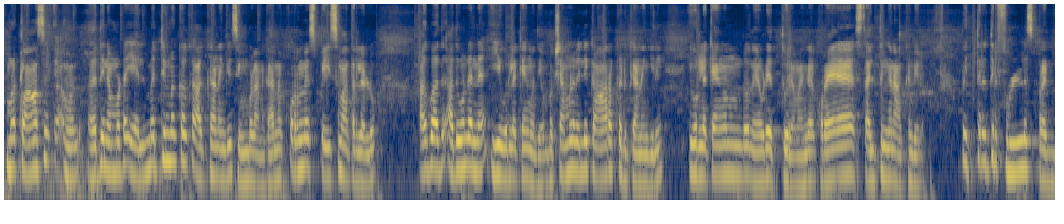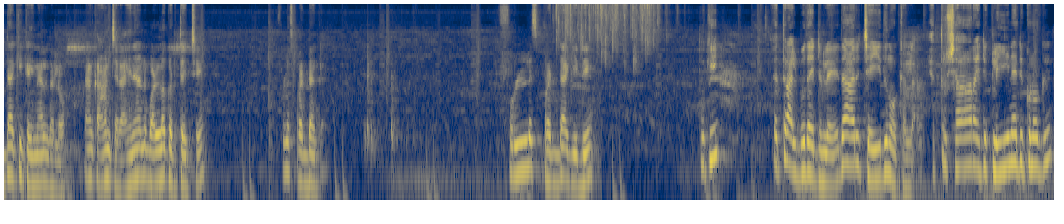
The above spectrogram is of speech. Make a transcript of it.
നമ്മളെ ക്ലാസ് അതായത് നമ്മുടെ ഹെൽമെറ്റിനൊക്കെ ആക്കുകയാണെങ്കിൽ സിമ്പിളാണ് കാരണം കുറഞ്ഞ സ്പേസ് മാത്രമല്ലേ ഉള്ളൂ. അപ്പോൾ അത് അതുകൊണ്ട് തന്നെ ഈ ഉരുളക്കിഴങ്ങ് മതിയാവും പക്ഷേ നമ്മൾ വലിയ കാറൊക്കെ എടുക്കുകയാണെങ്കിൽ ഈ ഉരുളക്കിഴങ്ങ് കൊണ്ടൊന്നും എവിടെ എത്തൂല. ഭയങ്കര കുറേ സ്ഥലത്ത് ഇങ്ങനെ ആക്കേണ്ടി വരും. അപ്പോൾ ഇത്തരത്തിൽ ഫുള്ള് സ്പ്രെഡാക്കി കഴിഞ്ഞാലുണ്ടല്ലോ ഞാൻ കാണിച്ചു തരാം. അതിനാണ് വെള്ളമൊക്കെ എടുത്ത് വെച്ച് ഫുള്ള് സ്പ്രെഡാക്കുക ഫുള്ള് സ്പ്രെഡാക്കിയിട്ട് നോക്കി. എത്ര അത്ഭുതമായിട്ടില്ലേ ഇതാരും ചെയ്ത് നോക്കല്ല. എത്ര ഉഷാറായിട്ട് ക്ലീനായിട്ട് ഇരിക്കണോക്ക്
